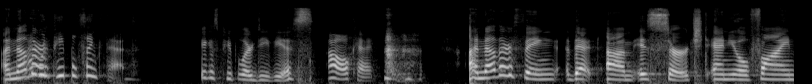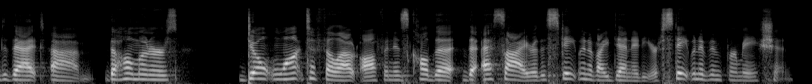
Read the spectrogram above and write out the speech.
Another, Why would people think that? because people are devious. Oh, okay. Another thing that um, is searched, and you'll find that um, the homeowners don't want to fill out often, is called the, the SI or the Statement of Identity or Statement of Information.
